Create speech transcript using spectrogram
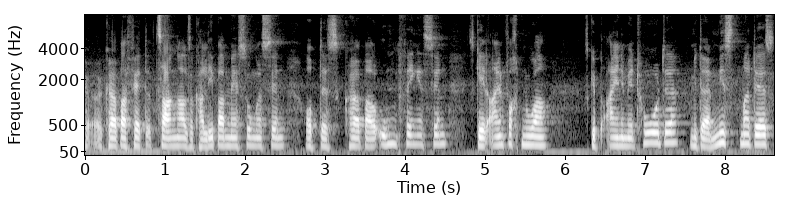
äh, Körperfettzangen, also Kalibermessungen sind, ob das Körperumfänge sind. Es geht einfach nur, es gibt eine Methode, mit der misst man das,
